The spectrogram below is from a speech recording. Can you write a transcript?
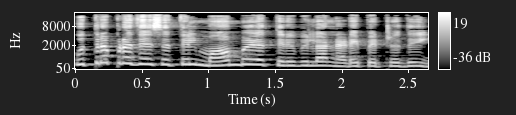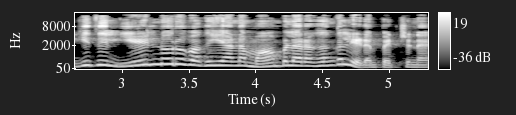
உத்தரப்பிரதேசத்தில் மாம்பழ திருவிழா நடைபெற்றது. இதில் எழுநூறு வகையான மாம்பழ ரகங்கள் இடம்பெற்றன.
